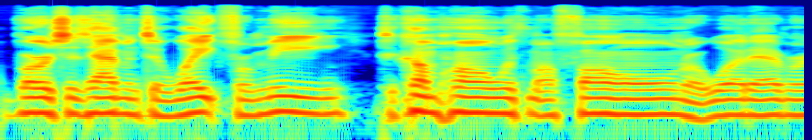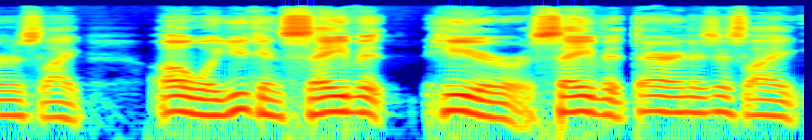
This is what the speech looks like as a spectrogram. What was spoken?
versus having to wait for me to come home with my phone or whatever. It's like, oh, well, you can save it here or save it there. And it's just like,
